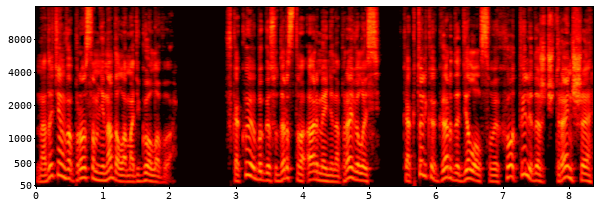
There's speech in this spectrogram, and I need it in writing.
Над этим вопросом не надо ломать голову. В какое бы государство армия ни направилась, как только Гарда делал свой ход или даже чуть раньше,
